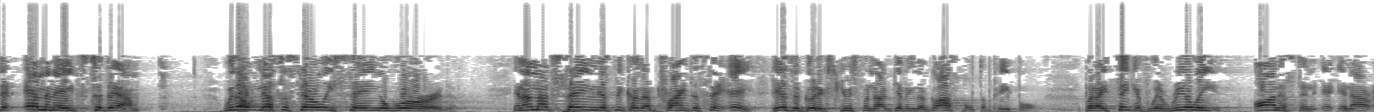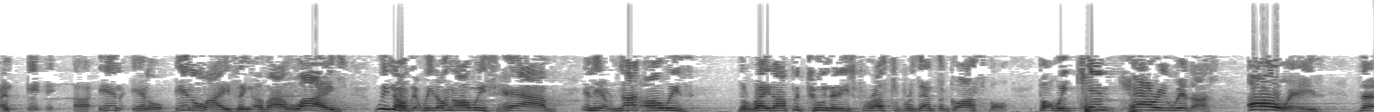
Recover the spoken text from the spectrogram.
that emanates to them without necessarily saying a word. And I'm not saying this because I'm trying to say, hey, here's a good excuse for not giving the gospel to people. But I think if we're really honest in, in our in, uh, in, in analyzing of our lives, we know that we don't always have, and there are not always the right opportunities for us to present the gospel. But we can carry with us always the,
